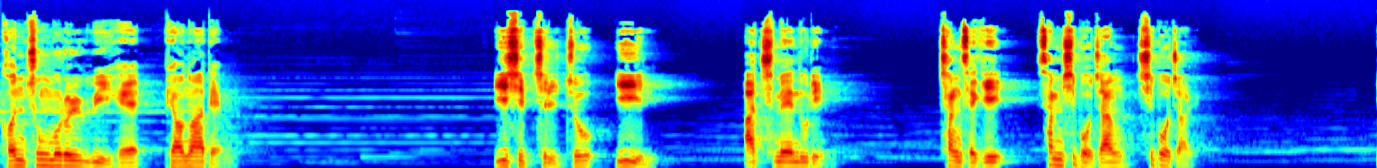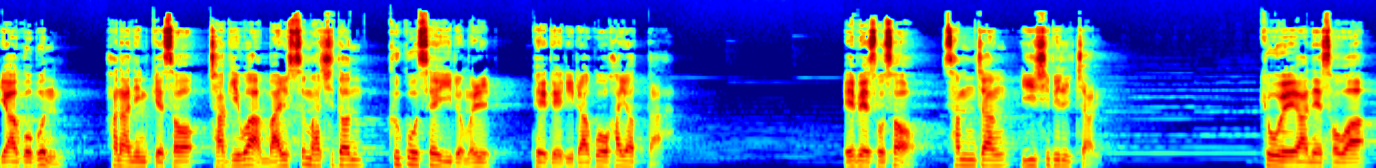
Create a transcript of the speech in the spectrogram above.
건축물을 위해 변화됨. 27주 2일 아침의 누림 창세기 35장 15절 야곱은 하나님께서 자기와 말씀하시던 그곳의 이름을 베델이라고 하였다. 에베소서 3장 21절 교회 안에서와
